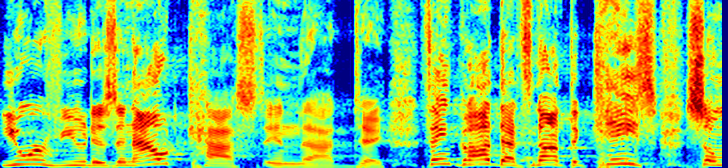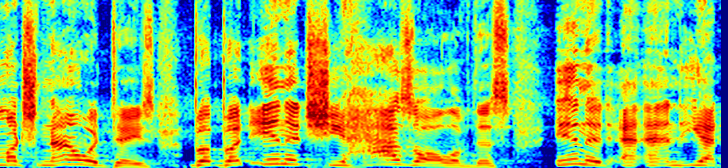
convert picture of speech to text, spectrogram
you were viewed as an outcast in that day. Thank God that's not the case so much nowadays, but, but in it, she has all of this in it, and yet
